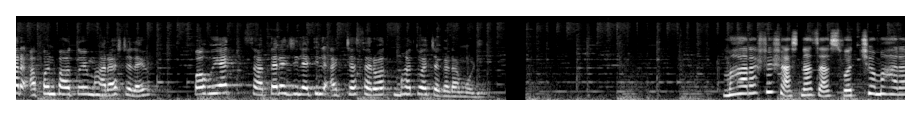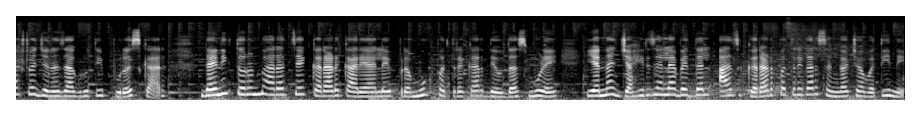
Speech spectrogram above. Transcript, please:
नमस्कार आपण पाहतोय महाराष्ट्र लाईव्ह पाहुयात सातारा जिल्ह्यातील आजच्या सर्वात महत्त्वाच्या घडामोडी. महाराष्ट्र शासनाचा स्वच्छ महाराष्ट्र जनजागृती पुरस्कार दैनिक तरुण भारतचे कराड कार्यालय प्रमुख पत्रकार देवदास मुळे यांना जाहीर झाल्याबद्दल आज कराड पत्रकार संघाच्या वतीने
